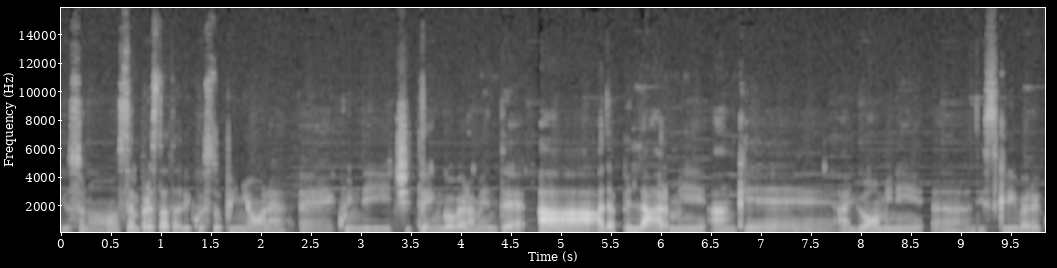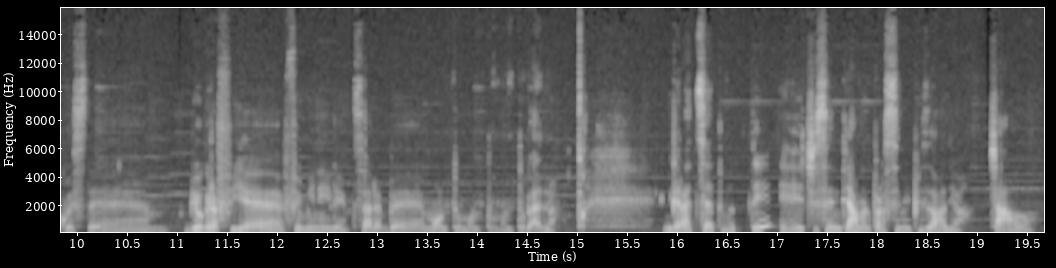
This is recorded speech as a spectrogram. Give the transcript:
Io sono sempre stata di questa opinione e quindi ci tengo veramente a, ad appellarmi anche agli uomini eh, di scrivere queste biografie femminili. Sarebbe molto molto molto bello. Grazie a tutti e ci sentiamo al prossimo episodio. Ciao!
